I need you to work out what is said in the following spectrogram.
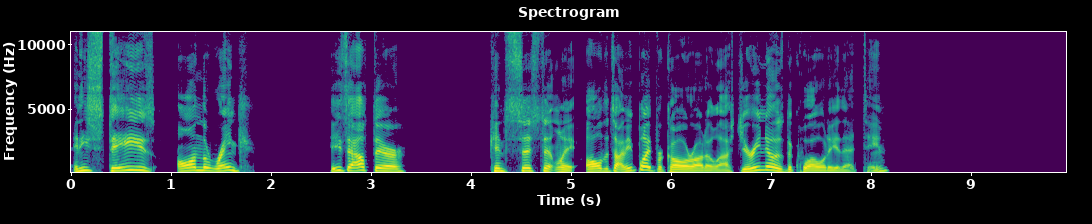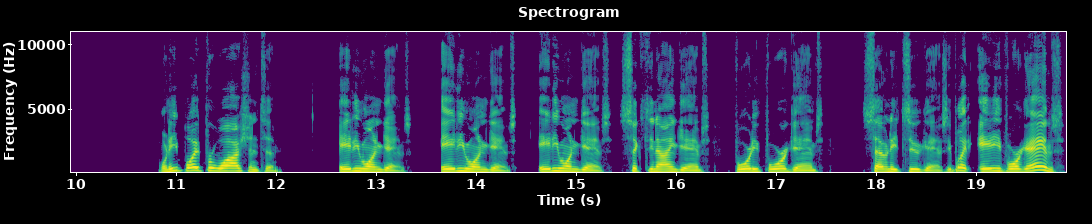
and he stays on the rink. He's out there consistently all the time. He played for Colorado last year. He knows the quality of that team. When he played for Washington, 81 games, 81 games, 81 games, 69 games, 44 games, 72 games. He played 84 games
